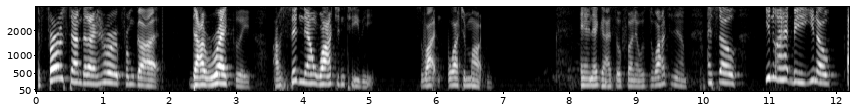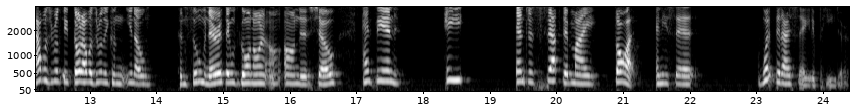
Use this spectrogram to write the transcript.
the first time that I heard from God directly. I was sitting down watching TV, so watching Martin. And that guy's so funny. I was watching him. And so, you know, I had to be, you know, I was really, thought I was really, con, you know, consuming everything was going on, on on the show. And then he intercepted my thought and he said, What did I say to Peter?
